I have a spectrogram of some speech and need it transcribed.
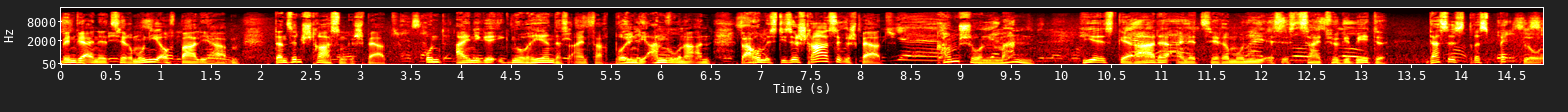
Wenn wir eine Zeremonie auf Bali haben, dann sind Straßen gesperrt. Und einige ignorieren das einfach, brüllen die Anwohner an. Warum ist diese Straße gesperrt? Komm schon, Mann. Hier ist gerade eine Zeremonie. Es ist Zeit für Gebete. Das ist respektlos.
